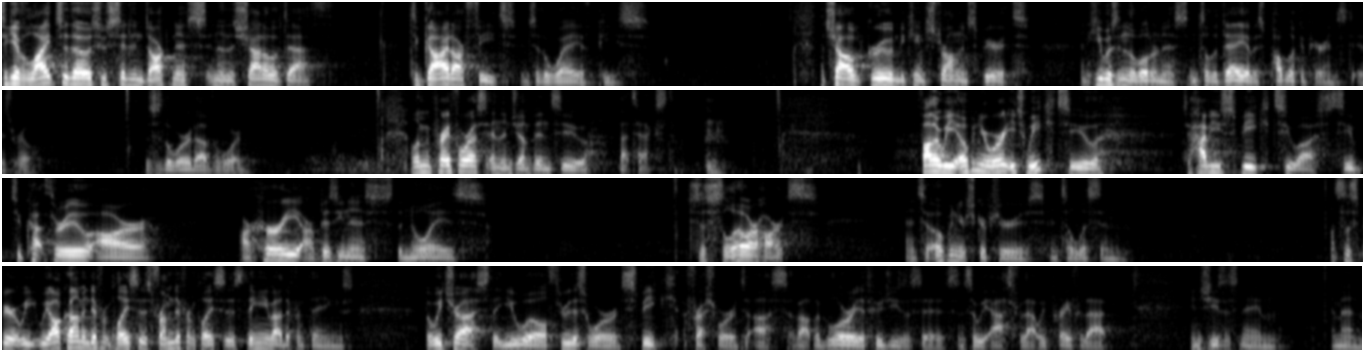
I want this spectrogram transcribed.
to give light to those who sit in darkness and in the shadow of death, to guide our feet into the way of peace. The child grew and became strong in spirit and he was in the wilderness until the day of his public appearance to Israel. This is the word of the Lord. Let me pray for us and then jump into that text. Father, we open your word each week to, to have you speak to us, to, to cut through our, our hurry, our busyness, the noise, to slow our hearts, and to open your scriptures and to listen that's the Spirit. We, we all come in different places, from different places, thinking about different things. But we trust that you will, through this word, speak a fresh word to us about the glory of who Jesus is. And so we ask for that. We pray for that. In Jesus' name, amen.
